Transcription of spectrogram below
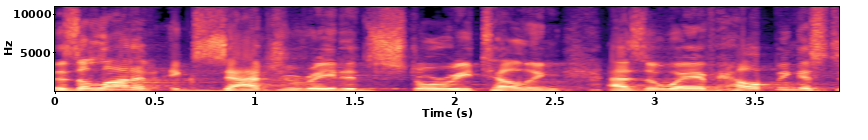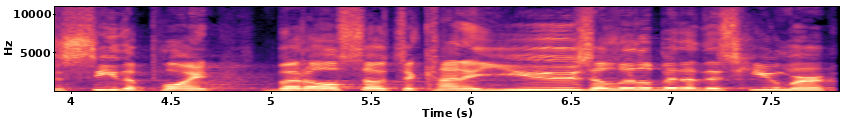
There's a lot of exaggerated storytelling as a way of helping us to see the point, but also to kind of use a little bit of this humor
